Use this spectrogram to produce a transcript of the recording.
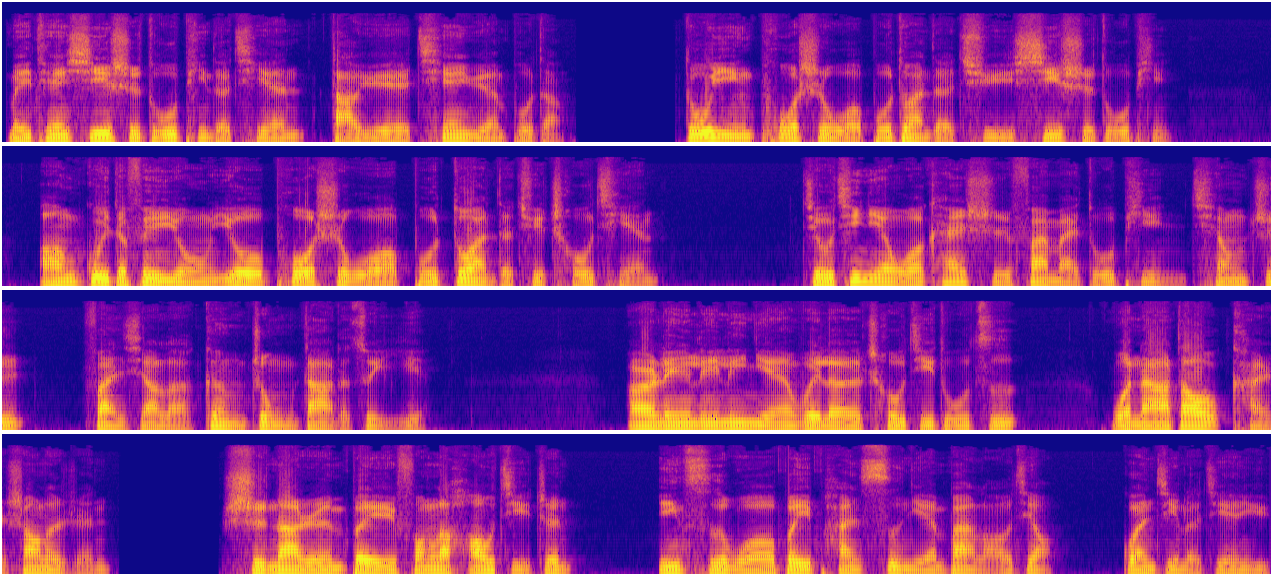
每天吸食毒品的钱大约千元不等，毒瘾迫使我不断的去吸食毒品，昂贵的费用又迫使我不断的去筹钱。九七年，我开始贩卖毒品、枪支，犯下了更重大的罪业。二零零零年，为了筹集毒资，我拿刀砍伤了人。使那人被缝了好几针，因此我被判四年半劳教，关进了监狱。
